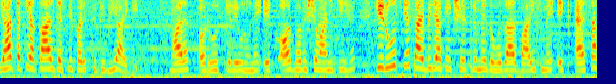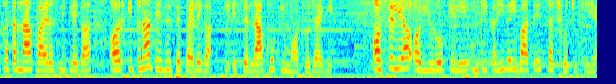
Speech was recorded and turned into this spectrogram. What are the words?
यहाँ तक कि अकाल जैसी परिस्थिति भी आएगी। भारत और रूस के लिए उन्होंने एक और भविष्यवाणी की है कि रूस के साइबेरिया के क्षेत्र में 2022 में एक ऐसा खतरनाक वायरस निकलेगा और इतना तेज़ी से फैलेगा कि इससे लाखों की मौत हो जाएगी। ऑस्ट्रेलिया और यूरोप के लिए उनकी कही गई बातें सच हो चुकी है।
